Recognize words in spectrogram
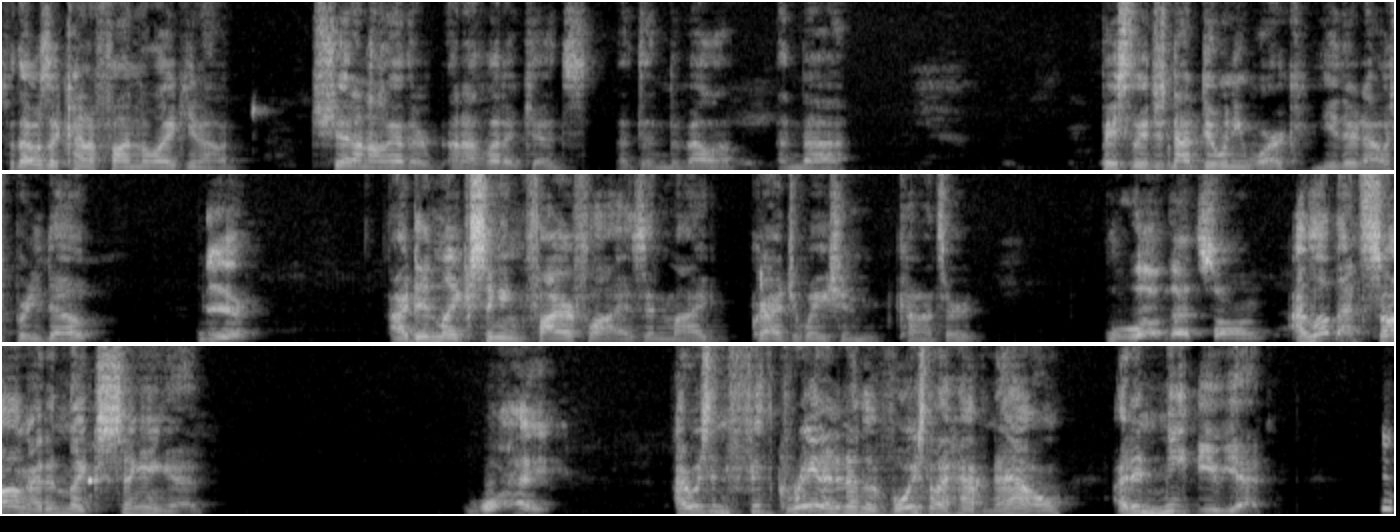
So that was like kind of fun to like you know shit on all the other unathletic kids that didn't develop, and uh basically just not do any work either. That was pretty dope. yeah. I didn't like singing Fireflies in my graduation concert. Love that song. I love that song. I didn't like singing it. Why? I was in fifth grade. I didn't have the voice that I have now. I didn't meet you yet.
